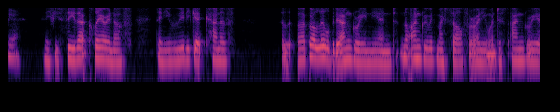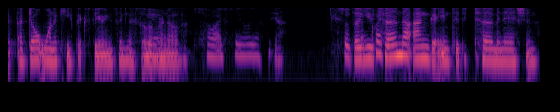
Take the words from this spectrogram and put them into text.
Yeah. And if you see that clear enough, then you really get kind of I got a little bit angry in the end. Not angry with myself or anyone, just angry at I don't want to keep experiencing this over yeah, and over. So I feel, yeah. Yeah. So, so you question. turn that anger into determination.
